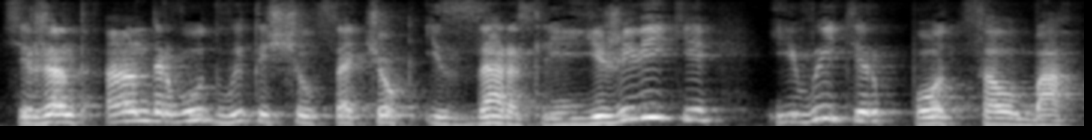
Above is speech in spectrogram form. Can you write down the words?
Сержант Андервуд вытащил сачок из зарослей ежевики и вытер пот со лба.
